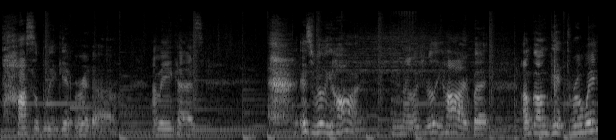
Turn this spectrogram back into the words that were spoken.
possibly get rid of I mean because it's really hard you know it's really hard but I'm gonna get through it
